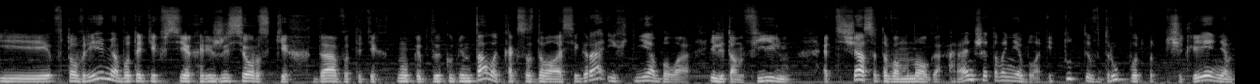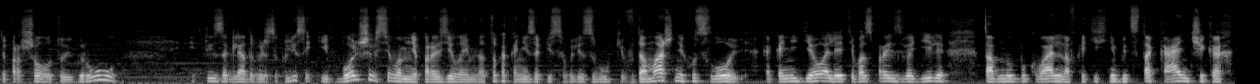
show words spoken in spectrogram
И в то время вот этих всех режиссерских, да, вот этих, ну, документалок, как создавалась игра, их не было. Или там фильм. Это сейчас этого много, а раньше этого не было. И тут ты вдруг вот под впечатлением, ты прошел эту игру, и ты заглядываешь за кулисы, и больше всего мне поразило именно то, как они записывали звуки в домашних условиях, как они делали эти, воспроизводили там, ну, буквально в каких-нибудь стаканчиках,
